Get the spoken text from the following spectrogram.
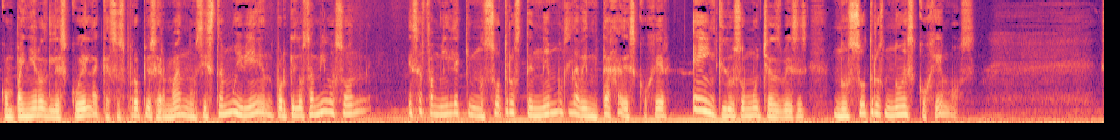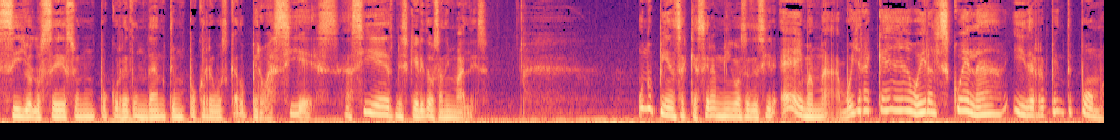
compañeros de la escuela que a sus propios hermanos. Y está muy bien, porque los amigos son esa familia que nosotros tenemos la ventaja de escoger. E incluso muchas veces nosotros no escogemos. Sí, yo lo sé, suena un poco redundante, un poco rebuscado, pero así es, así es, mis queridos animales. Uno piensa que hacer amigos es decir, hey mamá, voy a ir acá, voy a ir a la escuela, y de repente, pum,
